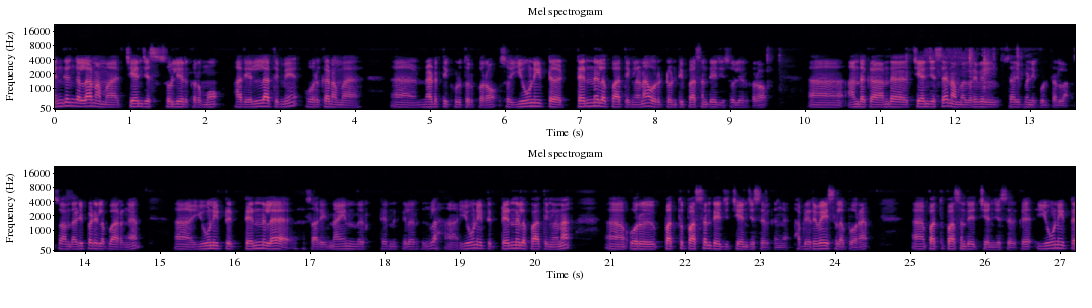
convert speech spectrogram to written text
எங்கெங்கெல்லாம் நம்ம சேஞ்சஸ் சொல்லியிருக்கிறோமோ அது எல்லாத்தையுமே ஒருக்கா நம்ம நடத்தி கொடுத்துருக்குறோம். ஸோ யூனிட் டென்னில் பார்த்தீங்கன்னா ஒரு டுவெண்ட்டி பர்சன்டேஜ் சொல்லியிருக்கிறோம். அந்த க அந்த சேஞ்சஸை நம்ம விரைவில் சரி பண்ணி கொடுத்துடலாம். ஸோ அந்த அடிப்படையில் பாருங்கள் யூனிட் டென்னில் சாரி நைன் டென்னு கீழே இருக்குங்களா? யூனிட் டென்னில் பார்த்தீங்கன்னா ஒரு பத்து பர்சன்டேஜ் சேஞ்சஸ் இருக்குங்க. அப்படி ரிவைஸில் போகிறேன் பத்து பர்சன்டேஜ் சேஞ்சஸ் இருக்குது யூனிட்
